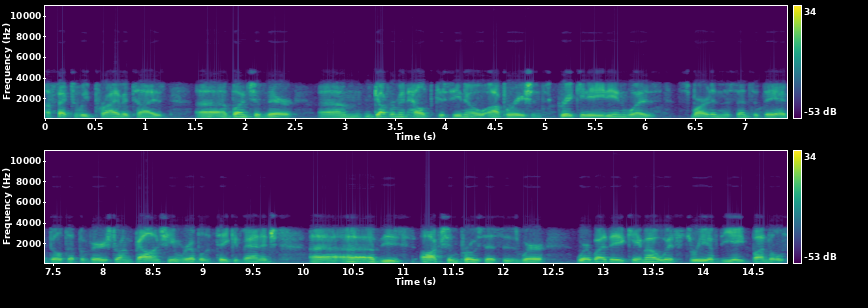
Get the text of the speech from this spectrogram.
effectively privatized uh, a bunch of their um, government-held casino operations. Great Canadian was smart in the sense that they had built up a very strong balance sheet and were able to take advantage uh, uh, of these auction processes where whereby they came out with three of the eight bundles,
